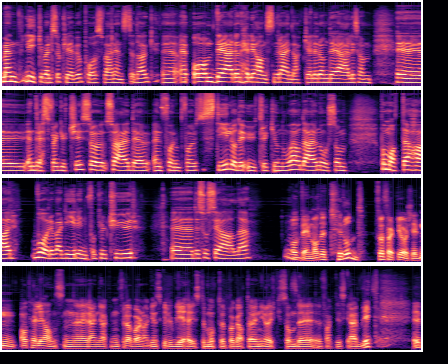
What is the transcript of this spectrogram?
men likevel så kler vi jo på oss hver eneste dag. Uh, og om det er en Helly Hansen regnjakke eller om det er liksom en dress fra Gucci, så, så er jo det en form for stil og det uttrykker jo noe. Og det er jo noe som på en måte har våre verdier innenfor kultur, eh, det sosiale. Mm. Og hvem hadde trodd for 40 år siden at Helly Hansen-regnjakken fra barnehagen skulle bli høyeste mote på gata i New York, som det faktisk er blitt. Eh,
